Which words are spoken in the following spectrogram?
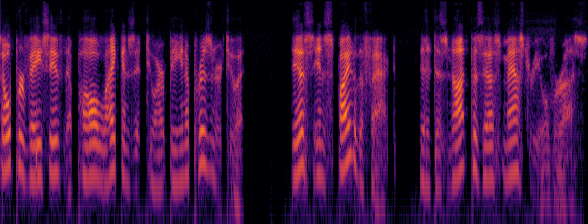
so pervasive that Paul likens it to our being a prisoner to it. This, in spite of the fact that it does not possess mastery over us.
